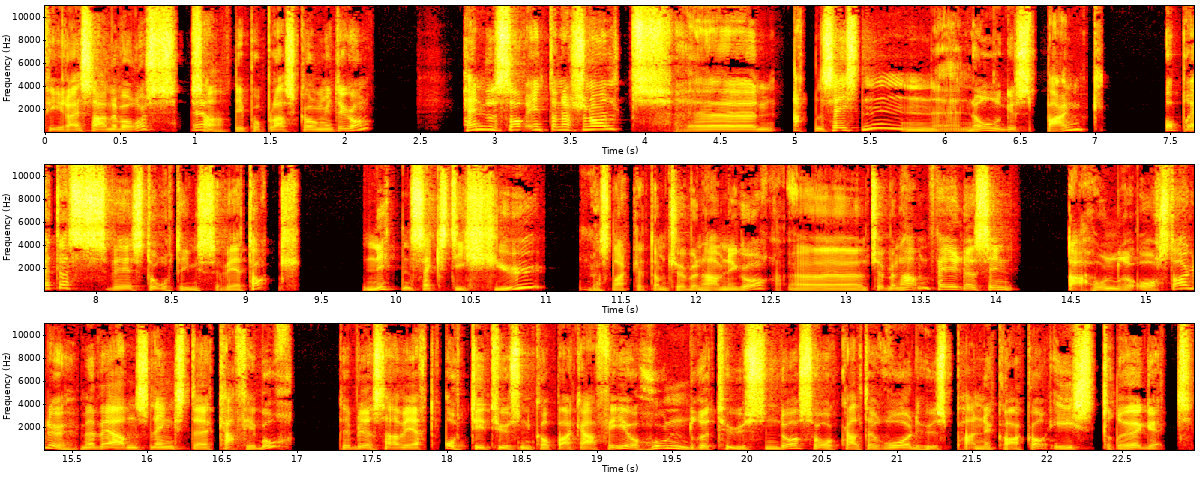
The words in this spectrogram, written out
fire s-ene våre. våre. Ja. Satt de på plass gang etter gang. Hendelser internasjonalt. Eh, 1816. Norges Bank opprettes ved stortingsvedtak. 1967. Vi snakket litt om København i går. Eh, København feirer sin 100-årsdag du, med verdens lengste kaffebord. Det blir servert 80 000 kopper kaffe og 100 000 da, såkalte rådhuspannekaker i strøget.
